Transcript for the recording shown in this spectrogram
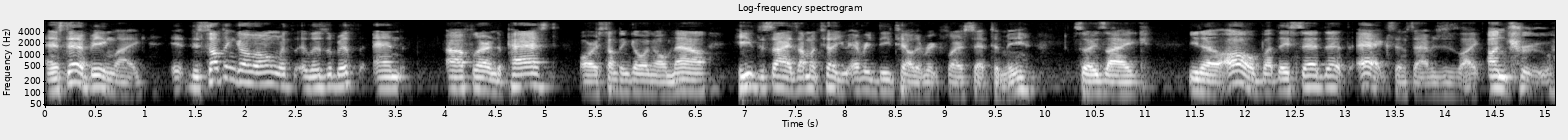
And instead of being like, did something go on with Elizabeth and uh, Flair in the past, or is something going on now? He decides I'm gonna tell you every detail that Ric Flair said to me. So he's like, you know, oh, but they said that X, and Savage is like, untrue.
